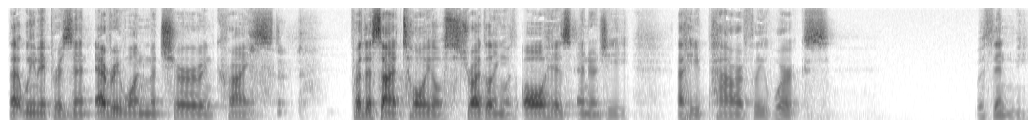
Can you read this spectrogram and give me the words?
that we may present everyone mature in Christ. For this I toil, struggling with all his energy that he powerfully works within me.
